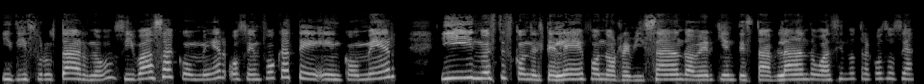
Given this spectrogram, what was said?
y disfrutar, ¿no? Si vas a comer, o sea, enfócate en comer y no estés con el teléfono revisando a ver quién te está hablando o haciendo otra cosa, o sea,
